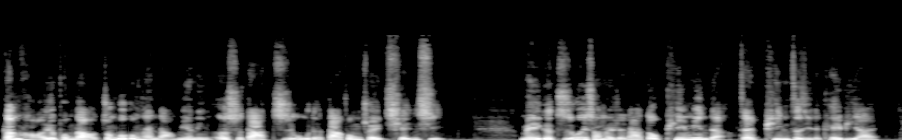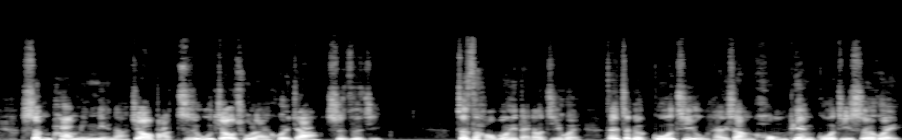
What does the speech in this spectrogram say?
刚好又碰到中国共产党面临二十大职务的大风吹前夕，每个职位上的人啊都拼命的在拼自己的 KPI，生怕明年啊就要把职务交出来回家吃自己。这次好不容易逮到机会，在这个国际舞台上哄骗国际社会、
